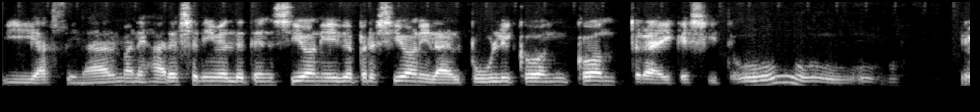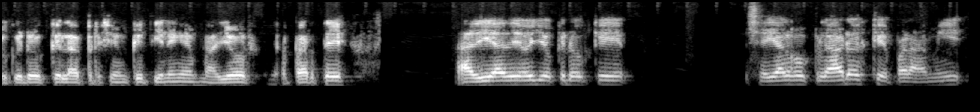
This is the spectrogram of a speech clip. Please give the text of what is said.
Y al final manejar ese nivel de tensión y de presión y la del público en contra y que si tú, uh, yo creo que la presión que tienen es mayor. Aparte, a día de hoy yo creo que si hay algo claro es que para mí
